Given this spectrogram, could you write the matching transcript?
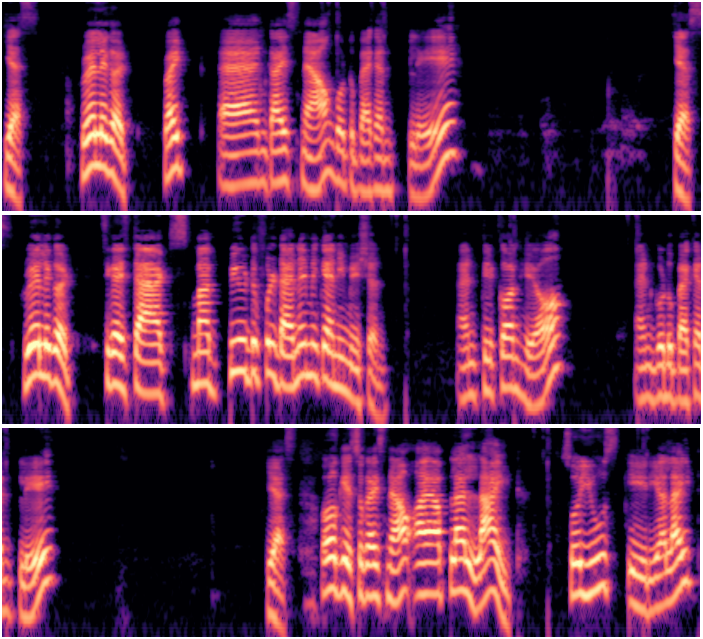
Yes. Really good. Right? And guys now go to back and play. Yes. Really good. See guys that's my beautiful dynamic animation. And click on here and go to back and play. Yes. Okay so guys now I apply light. So use area light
